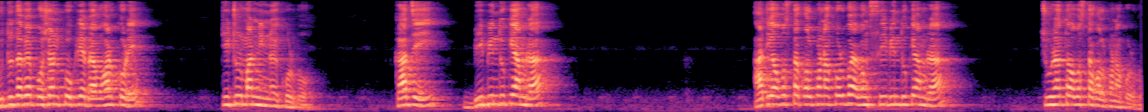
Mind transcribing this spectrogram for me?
রুদ্রতাপীয় প্রসারণ প্রক্রিয়া ব্যবহার করে টিটুর মান নির্ণয় করব। কাজেই বি বিন্দুকে আমরা আদি অবস্থা কল্পনা করব এবং সি বিন্দুকে আমরা চূড়ান্ত অবস্থা কল্পনা করব।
